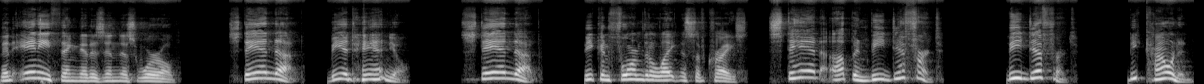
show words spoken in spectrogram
than anything that is in this world. Stand up. Be a Daniel. Stand up. Be conformed to the likeness of Christ. Stand up and be different. Be different. Be counted.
